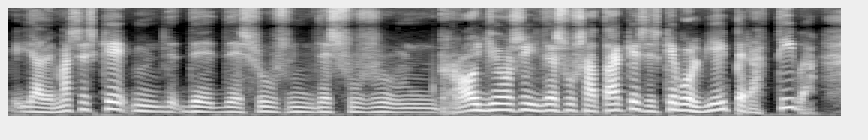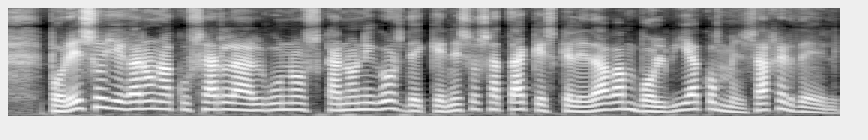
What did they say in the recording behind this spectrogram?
y además es que de, de- de sus, de sus mm, rollos y de sus ataques es que volvía hiperactiva. Por eso llegaron a acusarla algunos canónigos de que en esos ataques que le daban volvía con mensajes del,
